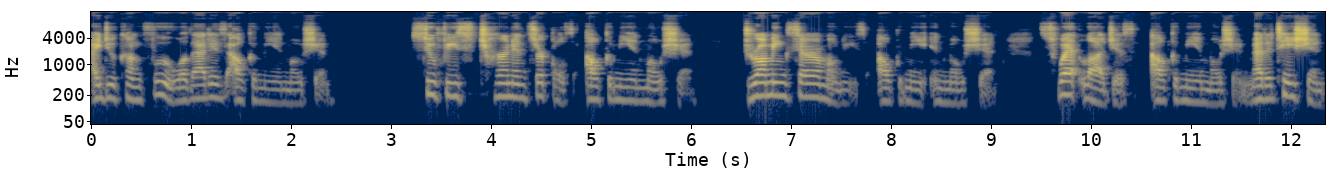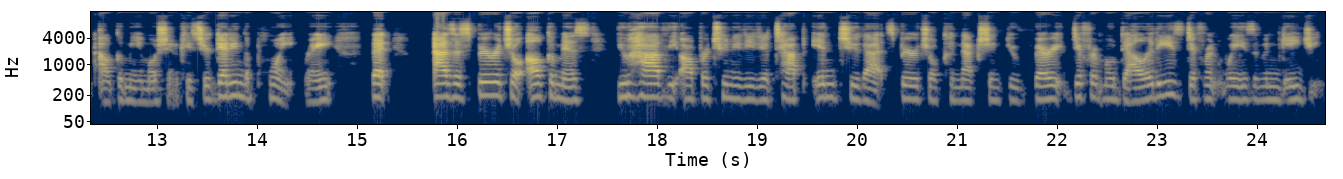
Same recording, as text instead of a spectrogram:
I do Kung Fu. Well, that is alchemy in motion. Sufis turn in circles, alchemy in motion. Drumming ceremonies, alchemy in motion. Sweat lodges, alchemy in motion. Meditation, alchemy in motion. Okay, so you're getting the point, right? That as a spiritual alchemist, you have the opportunity to tap into that spiritual connection through very different modalities, different ways of engaging.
